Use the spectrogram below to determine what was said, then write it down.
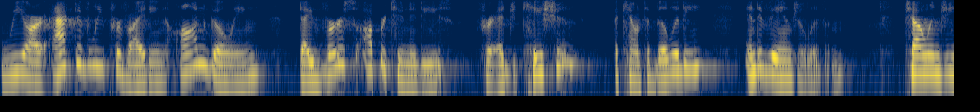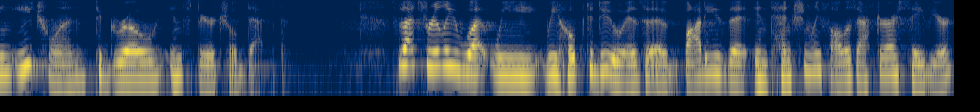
we are actively providing ongoing, diverse opportunities for education, accountability, and evangelism, challenging each one to grow in spiritual depth. So that's really what we, we hope to do as a body that intentionally follows after our Savior,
